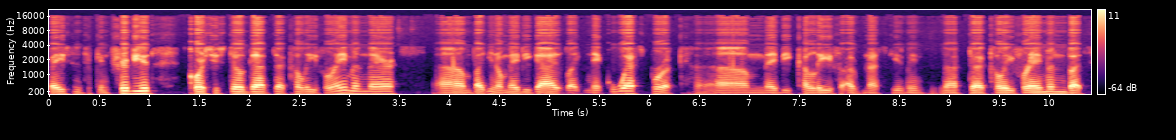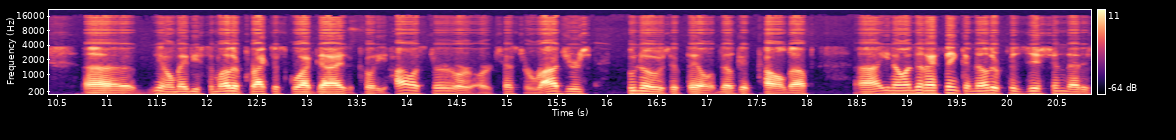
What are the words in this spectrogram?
faces to contribute. Of course, you still got uh, Kalif Raymond there, um, but you know maybe guys like Nick Westbrook, um, maybe Khalif, uh, not, excuse me, not uh, Kalif Raymond, but uh, you know maybe some other practice squad guys, Cody Hollister or, or Chester Rogers. Who knows if they'll they'll get called up? Uh, you know, and then I think another position that is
